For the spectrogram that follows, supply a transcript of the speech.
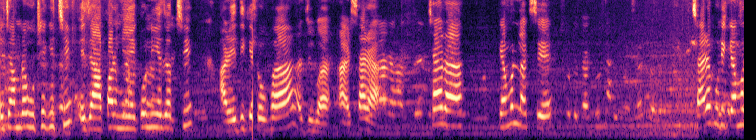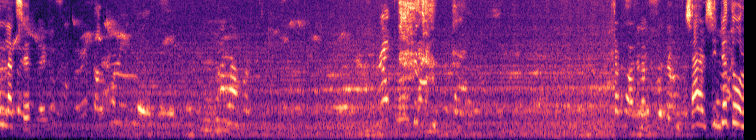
এই যে আমরা উঠে গেছি এই যে আপার মেয়েকেও নিয়ে যাচ্ছি আর এদিকে শোভা জুবা আর সারা। সারা কেমন লাগছে? সারা পুরি কেমন লাগছে? সার সিটটা তুল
